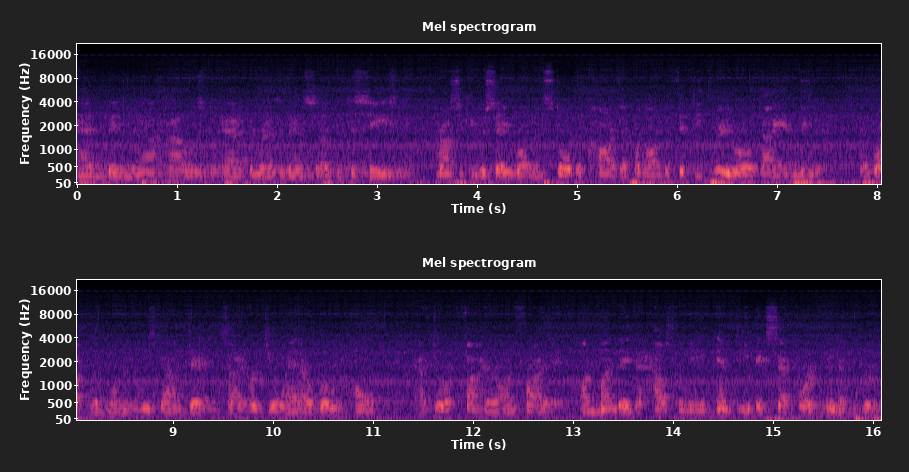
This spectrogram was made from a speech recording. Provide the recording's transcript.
had been uh, housed at the residence of the deceased. Prosecutors say Roman stole the car that belonged to 53-year-old Diane Leader, the Rutland woman who was found dead inside her Joanna Road home after a fire on Friday. On Monday, the house remained empty except for a cleanup crew.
